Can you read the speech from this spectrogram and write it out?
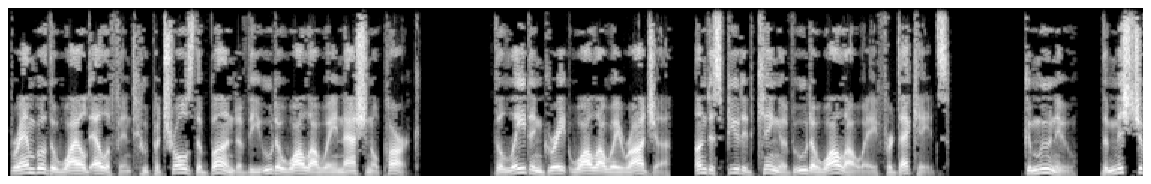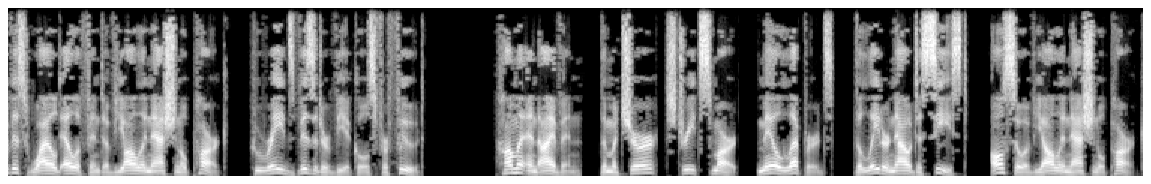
Rambo the wild elephant who patrols the Bund of the Uda Wallawe National Park. The late and great Wallawe Raja, undisputed king of Uda Wallawe for decades. Gamunu, the mischievous wild elephant of Yala National Park, who raids visitor vehicles for food. Hama and Ivan, the mature, street smart, male leopards, the later now deceased, also of Yala National Park.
